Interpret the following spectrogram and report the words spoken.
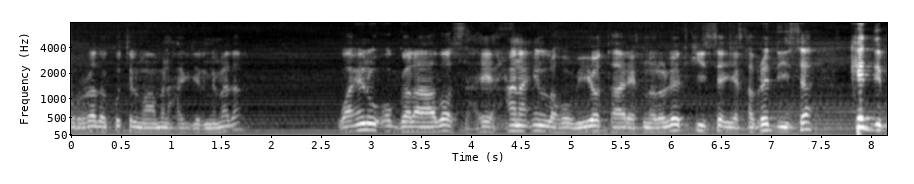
ururada ku tilmaaman xagjirnimada? Waa inuu oggolaado saxiixana in la hubiyo taariikh nololeedkiisa iyo khibraddiisa kadib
